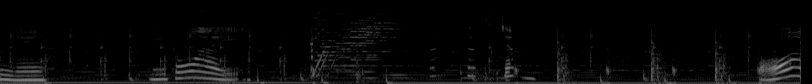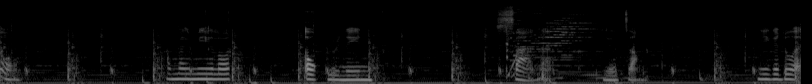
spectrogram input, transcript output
อยู่ในนี้ด้วยจึ๊บโอ้ ทำไมมีรถตกอยู่ในสารอะเยอะจัง นี่ก็ด้วย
